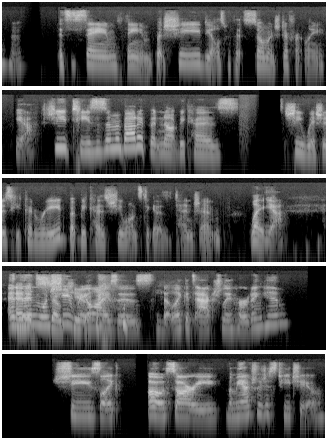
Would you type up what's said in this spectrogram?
Mhm. It's the same theme but she deals with it so much differently Yeah. she teases him about it but not because she wishes he could read but because she wants to get his attention like Yeah. And, And then when so she cute. realizes that like it's actually hurting him, she's like, "Oh, sorry. Let me actually just teach you."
